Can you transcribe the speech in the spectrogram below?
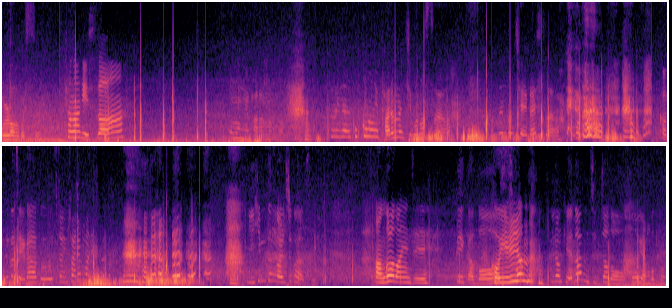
올라가고 있어요. 편하게 있어. 콧구멍에 바람만 나. 토리는 콧구멍에 바람만 집어넣었어요. 걷는 건 제가 했어요. 걷는 거 제가 하고 수정이 촬영만 했어요. 이 힘든 걸 찍어야지. 안 걸어 다니지 그러니까 너 거의 1년 이런 계단은 진짜 너 거의 안 걷잖아.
